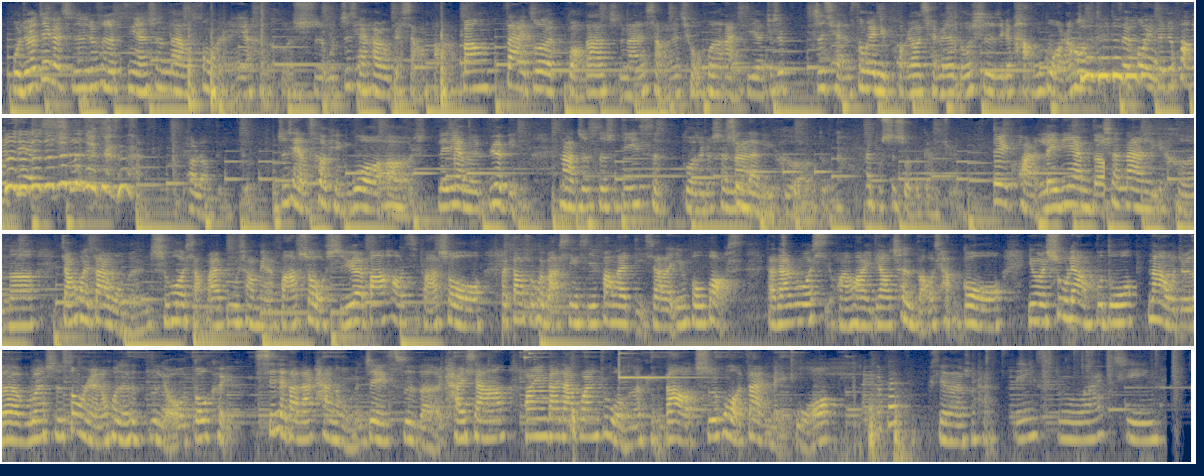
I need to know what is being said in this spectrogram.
我觉得这个其实就是今年圣诞送人也很合适。我之前还有个想法，帮在座的广大直男想一个求婚 idea，就是之前送给女朋友前面的都是这个糖果，然后最后一个就放个戒指，对对对对对对，漂亮的一个。我之前也测评过呃 Lady M 的月饼，那这次是第一次做这个圣诞礼盒，对，爱不释手的感觉。这款 Lady M 的圣诞礼盒呢，将会在我们吃货小卖部上面发售，十月八号起发售哦。会到时候会把信息放在底下的 info box，大家如果喜欢的话，一定要趁早抢购哦，因为数量不多。那我觉得无论是送人或者是自留都可以。谢谢大家看了我们这一次的开箱，欢迎大家关注我们的频道“吃货在美国”。拜拜，谢谢大家收看。Thanks for watching.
